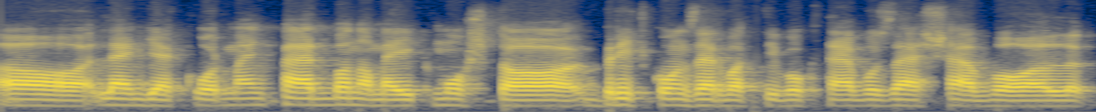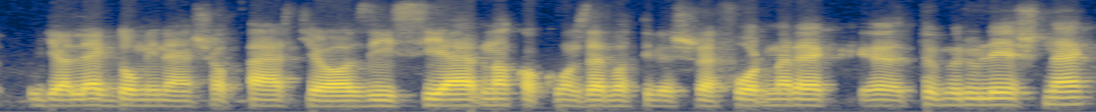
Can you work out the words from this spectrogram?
a lengyel kormánypártban, amelyik most a brit konzervatívok távozásával ugye a legdominánsabb pártja az ICR-nak, a konzervatív és reformerek eh, tömörülésnek,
